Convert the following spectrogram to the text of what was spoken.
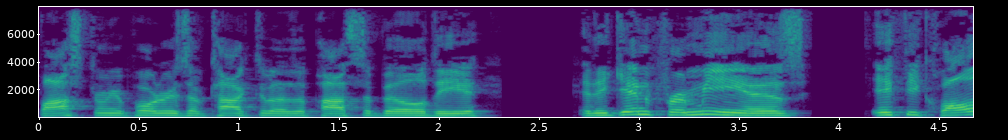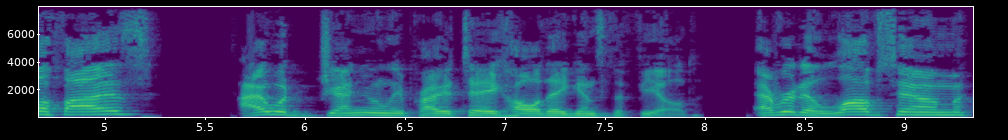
Boston reporters have talked about as a possibility. And again, for me, is if he qualifies, I would genuinely probably take Holiday against the field. Everett loves him.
